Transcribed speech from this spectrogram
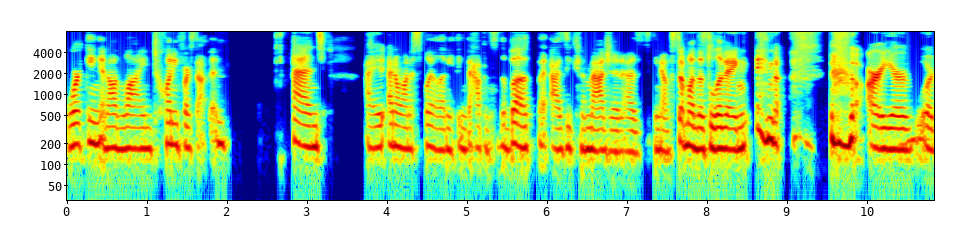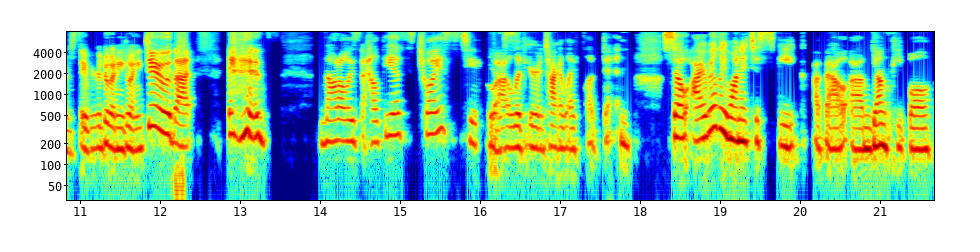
working and online 24 7. And I, I, don't want to spoil anything that happens in the book, but as you can imagine, as you know, someone that's living in our year, Lord Savior 2022, that it's not always the healthiest choice to uh, yes. uh, live your entire life plugged in. So I really wanted to speak about um, young people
